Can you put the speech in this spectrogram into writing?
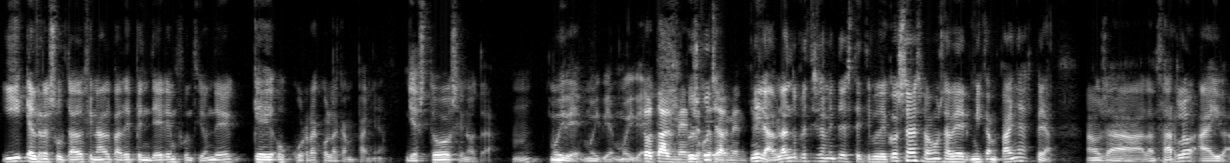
y el resultado final va a depender en función de qué ocurra con la campaña. Y esto se nota. Muy bien, muy bien, muy bien. Totalmente, pues totalmente. Mira, hablando precisamente de este tipo de cosas, vamos a ver mi campaña. Espera, vamos a lanzarlo. Ahí va.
